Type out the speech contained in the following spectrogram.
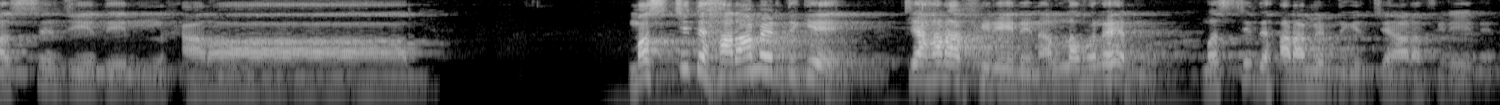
মসজিদিল হারাম। মসজিদ হারামের দিকে চেহারা ফিরিয়ে নিন। আল্লাহ বলেন, মসজিদ হারামের দিকে চেহারা ফিরিয়ে নিন।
